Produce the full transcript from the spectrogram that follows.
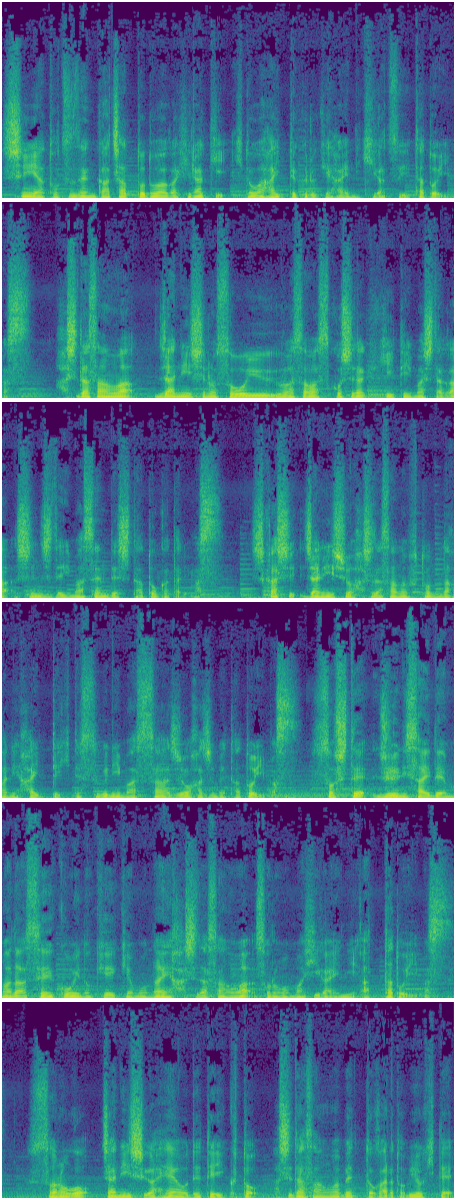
深夜突然ガチャッとドアが開き、人が入ってくる気配に気がついたといいます。橋田さんは、ジャニー氏のそういう噂は少しだけ聞いていましたが、信じていませんでしたと語ります。しかし、ジャニー氏は橋田さんの布団の中に入ってきてすぐにマッサージを始めたと言います。そして、12歳でまだ性行為の経験もない橋田さんはそのまま被害に遭ったと言います。その後、ジャニー氏が部屋を出ていくと、橋田さんはベッドから飛び起きて、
